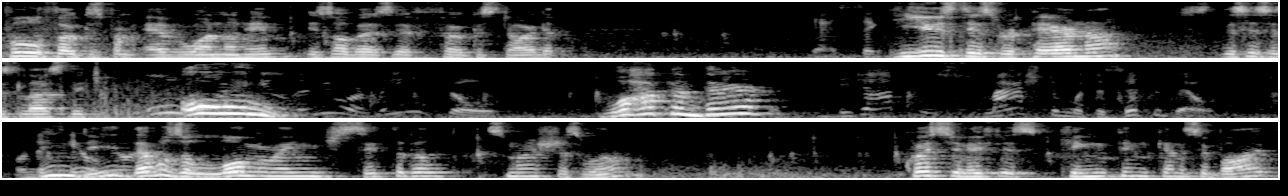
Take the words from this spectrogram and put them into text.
Full focus from everyone on him. He's obviously a focus target. Yeah, six. He used his repair now. This is his last ditch. Ooh, Oh! The New Orleans though. What happened there? He just absolutely smashed him with the Citadel. On the Indeed, that was a long-range Citadel smash as well. Question if his Kingpin can survive.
